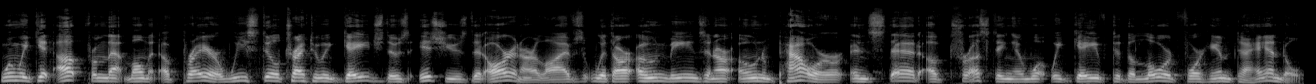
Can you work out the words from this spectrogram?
when we get up from that moment of prayer, we still try to engage those issues that are in our lives with our own means and our own power instead of trusting in what we gave to the Lord for Him to handle.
